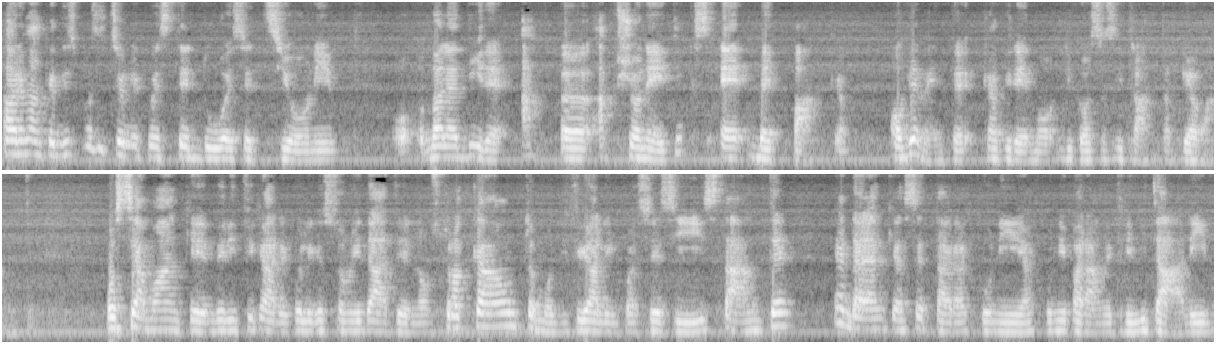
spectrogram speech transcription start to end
avremo anche a disposizione queste due sezioni, vale a dire uh, Action Ethics e Backpack. Ovviamente capiremo di cosa si tratta più avanti. Possiamo anche verificare quelli che sono i dati del nostro account, modificarli in qualsiasi istante e andare anche a settare alcuni, alcuni parametri vitali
